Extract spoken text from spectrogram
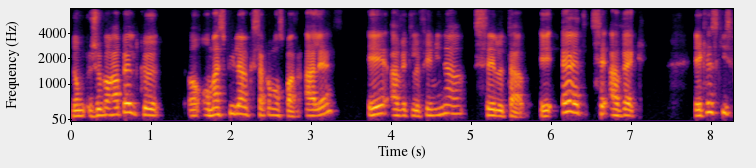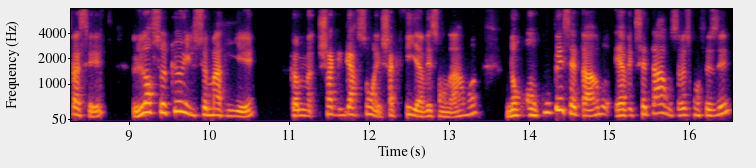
Donc, je me rappelle que en masculin, ça commence par Aleph, et avec le féminin, c'est le tab. Et être, c'est avec. Et qu'est-ce qui se passait? Lorsque ils se mariaient, comme chaque garçon et chaque fille avait son arbre, donc on coupait cet arbre, et avec cet arbre, vous savez ce qu'on faisait?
